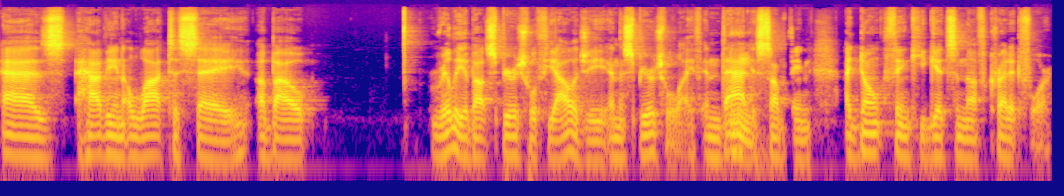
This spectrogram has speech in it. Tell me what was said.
as having a lot to say about really about spiritual theology and the spiritual life and that mm. is something i don't think he gets enough credit for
